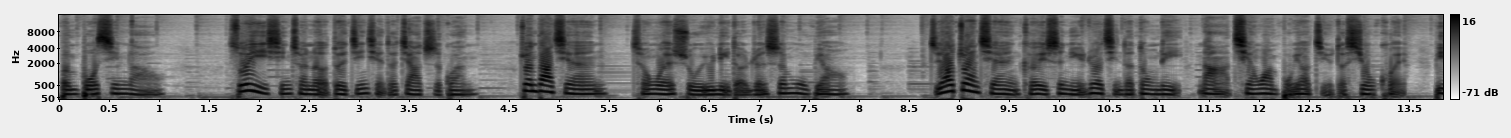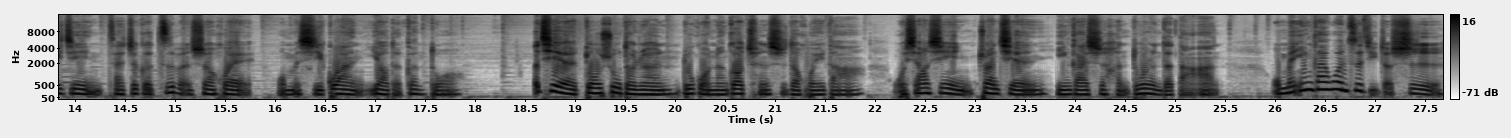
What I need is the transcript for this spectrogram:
奔波辛劳，所以形成了对金钱的价值观。赚大钱成为属于你的人生目标。只要赚钱可以是你热情的动力，那千万不要觉得羞愧。毕竟在这个资本社会，我们习惯要的更多。而且多数的人如果能够诚实的回答，我相信赚钱应该是很多人的答案。我们应该问自己的是：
